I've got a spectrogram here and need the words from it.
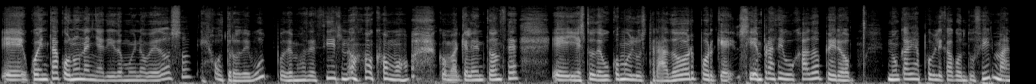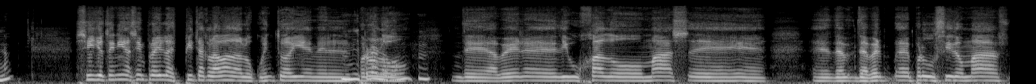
Eh, cuenta con un añadido muy novedoso, es otro debut, podemos decir, ¿no? como, como aquel entonces, eh, y es tu debut como ilustrador, porque siempre has dibujado, pero nunca habías publicado con tu firma, ¿no? Sí, yo tenía siempre ahí la espita clavada, lo cuento ahí en el, el prólogo, prólogo, de haber eh, dibujado más, eh, eh, de, haber producido más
